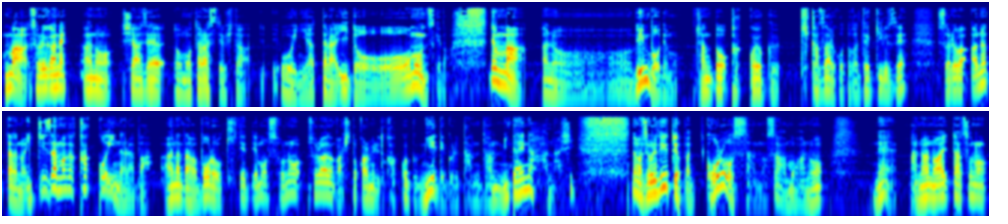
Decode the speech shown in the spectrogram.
まあ、それがね、あの、幸せをもたらすという人は大いにやったらいいと思うんですけど。でもまあ、あの貧乏でもちゃんとかっこよく着飾ることができるぜ。それはあなたの生き様がかっこいいならば、あなたはボロを着てても、その、それはなんか人から見るとかっこよく見えてくるだんだんみたいな話。なんかそれで言うとやっぱ五郎さんのさ、もうあの、ね、穴の開いたその、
